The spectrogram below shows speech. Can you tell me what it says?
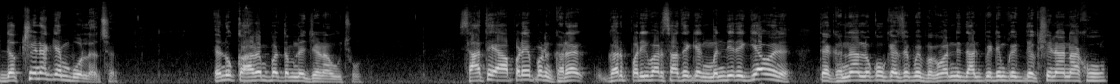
દક્ષિણા કેમ બોલે છે? એનું કારણ પણ તમને જણાવું છું. સાથે આપણે પણ ઘર ઘર પરિવાર સાથે ક્યાંક મંદિરે ગયા હોય ને, ત્યાં ઘરના લોકો કહેશે કે, ભાઈ, ભગવાનની દાનપેટીમાં કંઈક દક્ષિણા નાખો.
